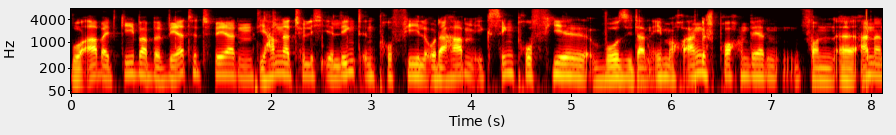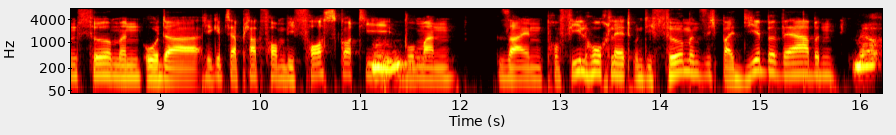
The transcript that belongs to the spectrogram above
wo Arbeitgeber bewertet werden. Die haben natürlich ihr LinkedIn-Profil oder haben Xing-Profil, wo sie dann eben auch angesprochen werden von äh, anderen Firmen. Oder hier gibt es ja Plattformen wie Forscotty, mhm. wo man sein Profil hochlädt und die Firmen sich bei dir bewerben. Ja.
